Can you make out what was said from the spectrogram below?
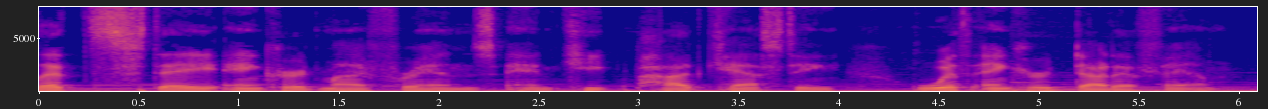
Let's stay anchored, my friends, and keep podcasting with Anchor.fm.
